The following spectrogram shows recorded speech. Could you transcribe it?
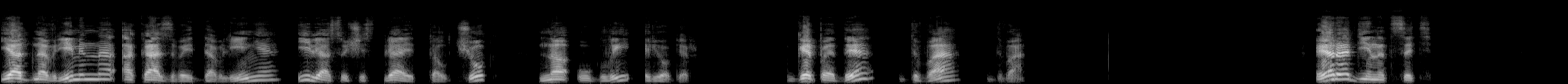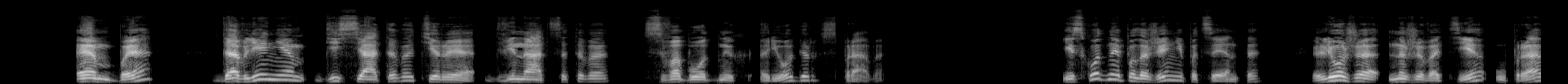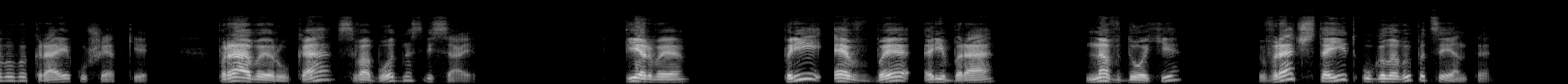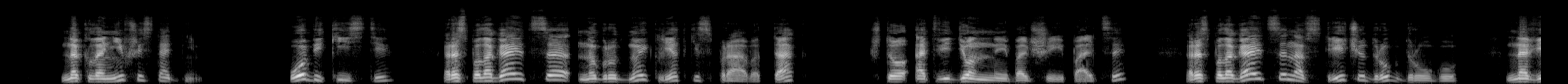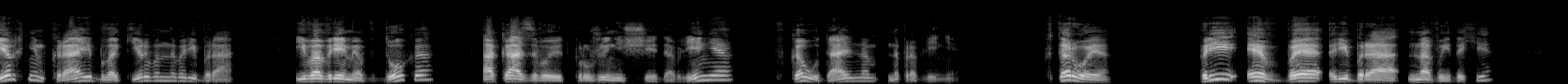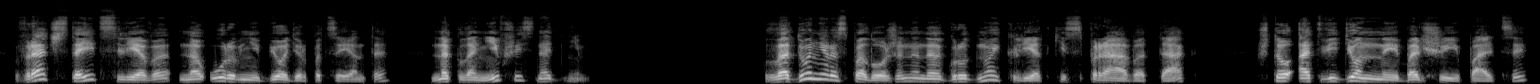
и одновременно оказывает давление или осуществляет толчок на углы ребер. ГПД 2.2. Р11. МБ давлением 10-12 свободных ребер справа. Исходное положение пациента, лежа на животе у правого края кушетки, правая рука свободно свисает. Первое. При ФБ ребра на вдохе врач стоит у головы пациента, наклонившись над ним. Обе кисти располагаются на грудной клетке справа так, что отведенные большие пальцы располагаются навстречу друг другу на верхнем крае блокированного ребра и во время вдоха оказывают пружинищее давление в каудальном направлении. Второе. При ФБ ребра на выдохе врач стоит слева на уровне бедер пациента, наклонившись над ним. Ладони расположены на грудной клетке справа так, что отведенные большие пальцы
